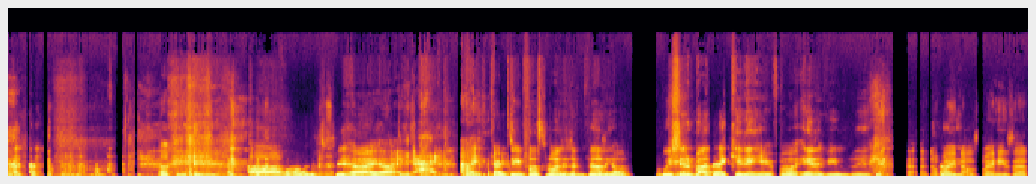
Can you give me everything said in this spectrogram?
okay. oh shit! All right, all right, all right. All right. Thirteen plus one in the building. Oh, we should have brought that kid in here for an interview, man. Uh, nobody Um, knows where he's at.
